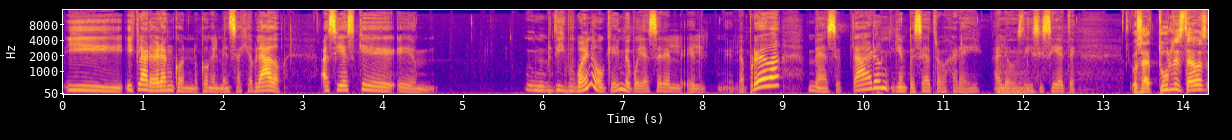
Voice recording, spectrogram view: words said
Y, y claro, eran con, con el mensaje hablado. Así es que... Eh, bueno, ok, me voy a hacer el, la prueba, me aceptaron y empecé a trabajar ahí a los 17. O sea, tú les dabas,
